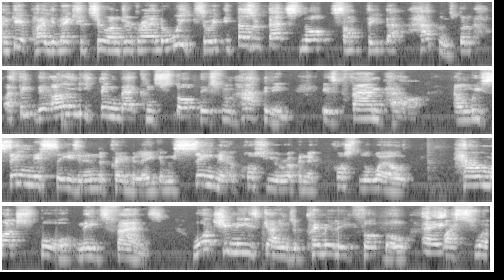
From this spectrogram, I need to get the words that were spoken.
and get paid an extra 200 grand a week. So it, it, doesn't, that's not something that happens. But I think the only thing that can stop this from happening is fan power. And we've seen this season in the Premier League, and we've seen it across Europe and across the world, how much sport needs fans. Watching these games of Premier League football, hey. I swear,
